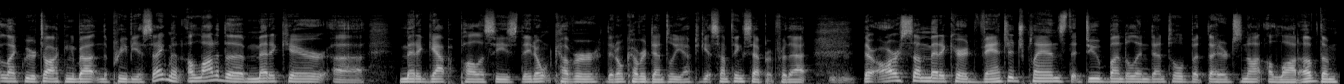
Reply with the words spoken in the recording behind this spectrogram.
like we were talking about in the previous segment, a lot of the Medicare uh, Medigap policies they don't cover they don't cover dental. You have to get something separate for that. Mm-hmm. There are some Medicare Advantage plans that do bundle in dental, but there's not a lot of them.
